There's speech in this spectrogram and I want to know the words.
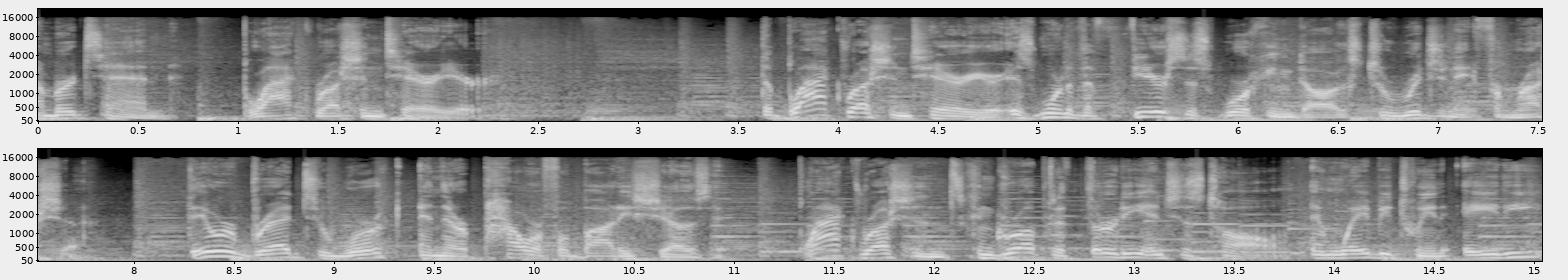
Number 10. Black Russian Terrier The Black Russian Terrier is one of the fiercest working dogs to originate from Russia. They were bred to work and their powerful body shows it. Black Russians can grow up to 30 inches tall and weigh between 80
